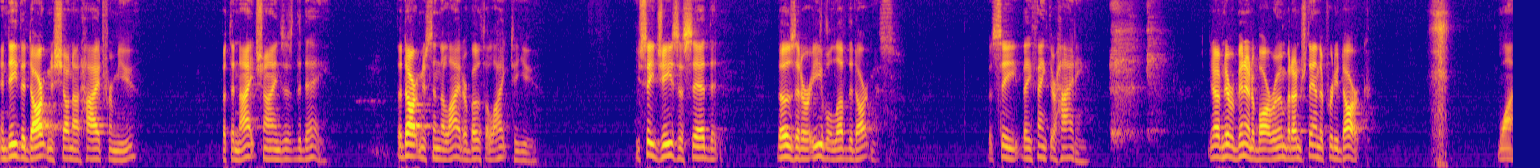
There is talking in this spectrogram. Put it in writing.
Indeed, the darkness shall not hide from you, but the night shines as the day. The darkness and the light are both alike to you. You see, Jesus said that those that are evil love the darkness. But see, they think they're hiding. You know, I've never been in a bar room, but I understand they're pretty dark. Why?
